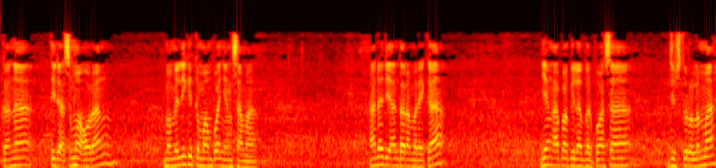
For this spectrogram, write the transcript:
Karena tidak semua orang memiliki kemampuan yang sama. Ada di antara mereka yang apabila berpuasa justru lemah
